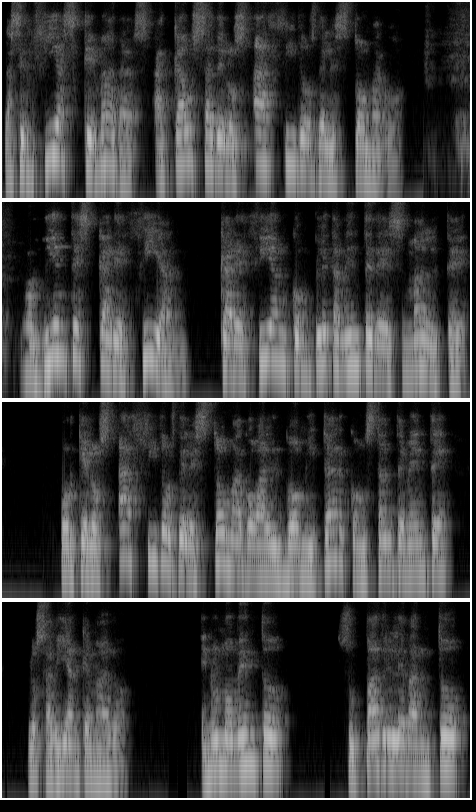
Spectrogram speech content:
las encías quemadas a causa de los ácidos del estómago. Los dientes carecían, carecían completamente de esmalte porque los ácidos del estómago al vomitar constantemente los habían quemado. En un momento su padre levantó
